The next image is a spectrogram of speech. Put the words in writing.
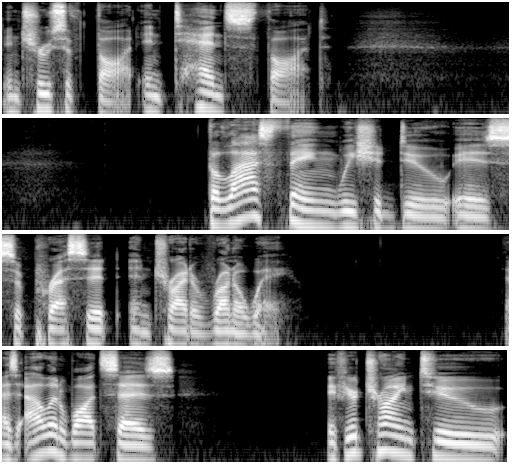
intrusive thought, intense thought, the last thing we should do is suppress it and try to run away. As Alan Watts says, if you're trying to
